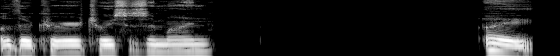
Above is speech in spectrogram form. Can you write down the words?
other career choices in mind. I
